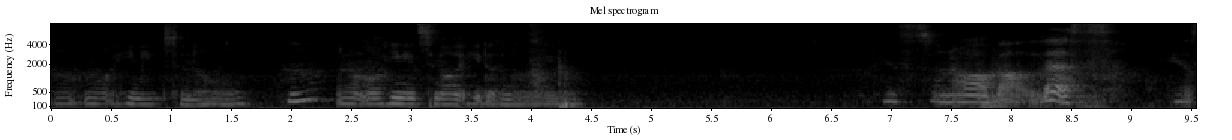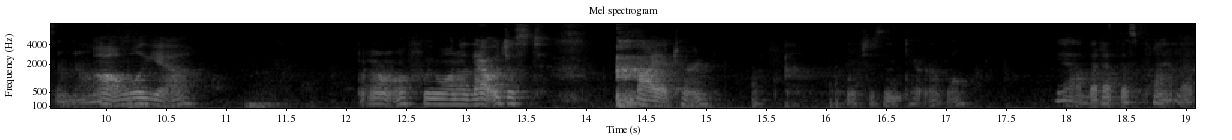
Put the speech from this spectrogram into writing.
I don't know what he needs to know. Hmm? I don't know what he needs to know that he doesn't already know. He needs to know about this. He doesn't know. Oh well, yeah. But I don't know if we want to. That would just buy a turn, which isn't terrible. Yeah, but at this point, that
